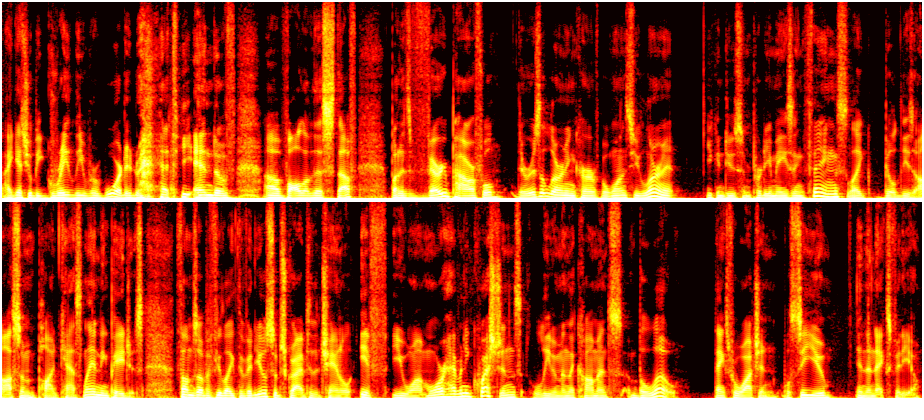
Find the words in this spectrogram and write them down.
I guess you'll be greatly rewarded at the end of of all of this stuff. But it's very powerful. There is a learning curve, but once you learn it, you can do some pretty amazing things like build these awesome podcast landing pages. Thumbs up if you like the video, subscribe to the channel if you want more. Have any questions, leave them in the comments below. Thanks for watching. We'll see you in the next video.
